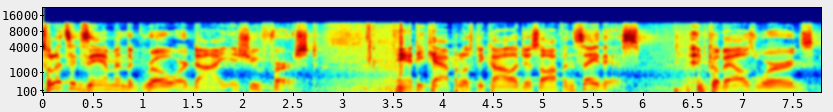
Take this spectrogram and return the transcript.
So let's examine the grow or die issue first. Anti-capitalist ecologists often say this. In Kovel's words,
